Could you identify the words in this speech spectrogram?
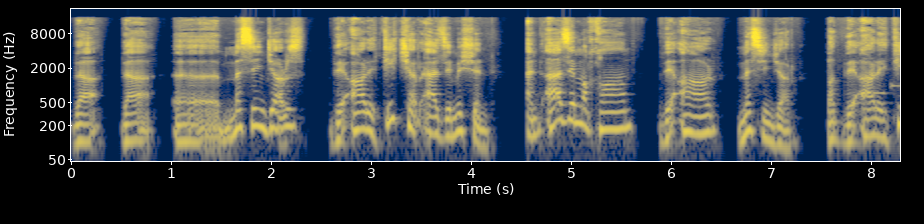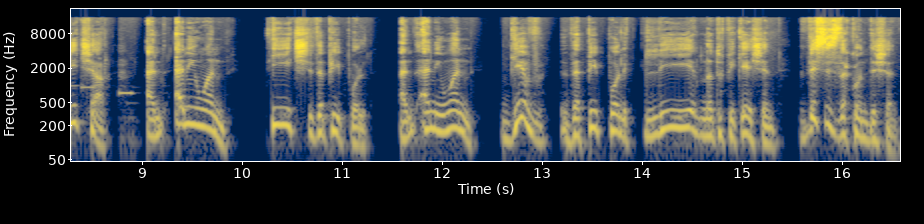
The the uh, messengers they are a teacher as a mission, and as a maqam they are messenger but they are a teacher. And anyone teach the people and anyone give the people clear notification this is the condition.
